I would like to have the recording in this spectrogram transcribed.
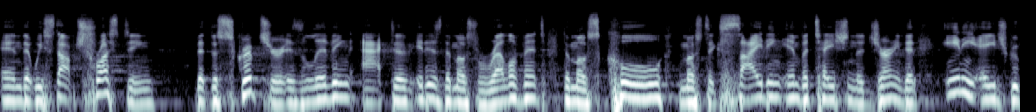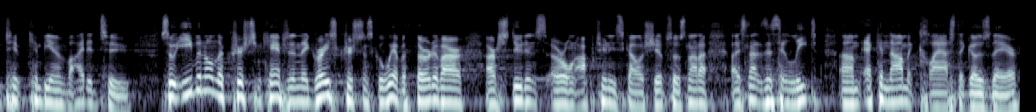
And that we stop trusting that the scripture is living, active. It is the most relevant, the most cool, the most exciting invitation, the journey that any age group t- can be invited to. So, even on the Christian campus, and at Grace Christian School, we have a third of our, our students are on Opportunity Scholarship. So, it's not, a, it's not this elite um, economic class that goes there.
